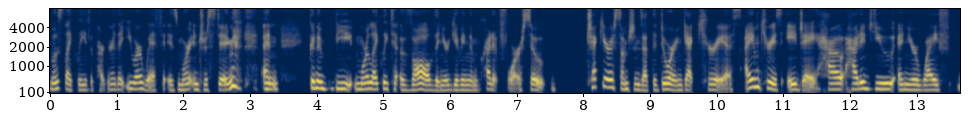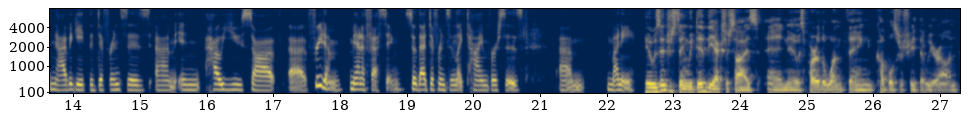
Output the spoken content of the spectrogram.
most likely the partner that you are with is more interesting and going to be more likely to evolve than you're giving them credit for. So check your assumptions at the door and get curious. I am curious, AJ, how how did you and your wife navigate the differences um, in how you saw uh, freedom manifesting? So that difference in like time versus um, money. It was interesting. We did the exercise, and it was part of the one thing couples retreat that we were on,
